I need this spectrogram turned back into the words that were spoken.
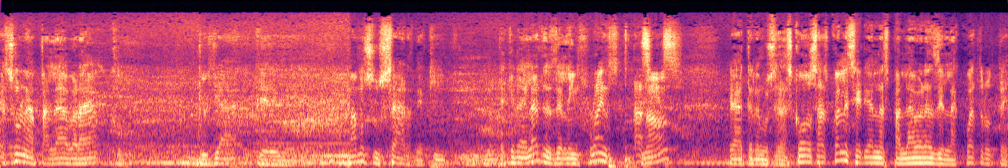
es una palabra co- pues ya que vamos a usar de aquí, de aquí en adelante, desde la influenza, Así ¿no? es. Ya tenemos esas cosas. ¿Cuáles serían las palabras de la 4T?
